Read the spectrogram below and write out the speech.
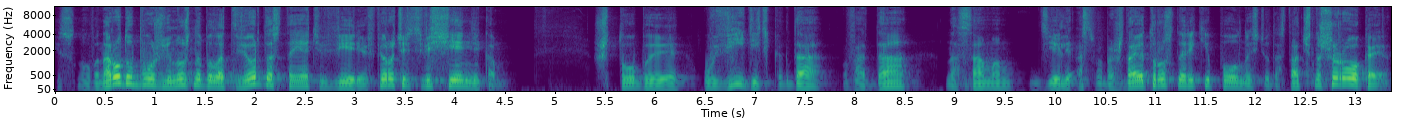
и снова. Народу Божью нужно было твердо стоять в вере, в первую очередь священникам, чтобы увидеть, когда вода на самом деле освобождает русло реки полностью, достаточно широкое,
